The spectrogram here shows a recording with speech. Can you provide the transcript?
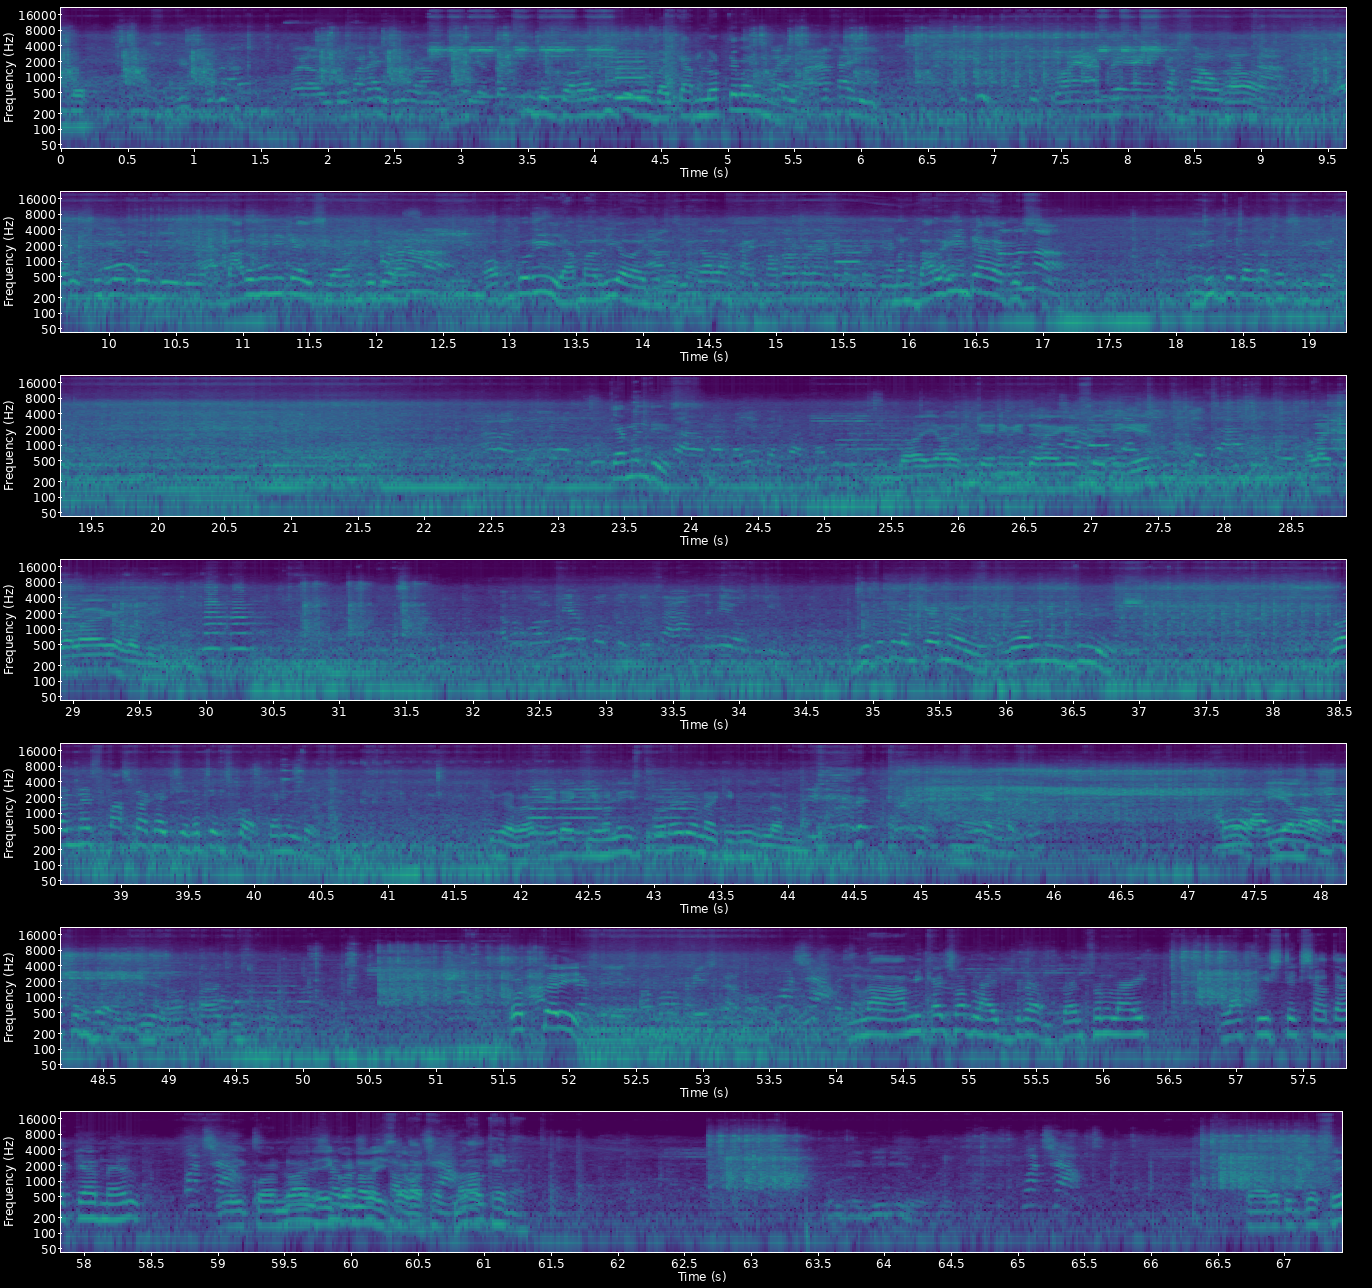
দুধ আমি লড়তে সিগারেট বারো মিনিট আইসি আমি অফ করি আমার ইয়ে হয়ে যাব মানে বারো মিনিট আয়া পড়ছে যুদ্ধ চলতেছে সিগারেট ক্যামেল দিস ভাই আর একটা এনিমি দেখা গেছে এদিকে। হালায় পলায় গেল দি জিতে দিলাম ক্যামেল রয়্যাল নেস দিলি রয়্যাল নেস পাঁচ টাকা খাইছে এটা চেঞ্জ কর ক্যামেল দে। কি ব্যাপার? এটা কি হলে স্পট হইল না? কি বুঝলাম না না আমি খাই সব light brand Benson light Lucky Strike সাদা ক্যামেল এই কর্নার এই কর্নার হিসাব আছে লাল খাই না। তোমার ওদিক গেছে।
